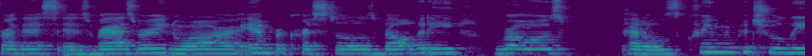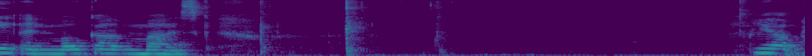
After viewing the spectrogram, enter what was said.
for this is raspberry, noir, amber crystals, velvety, rose petals, creamy patchouli, and mocha musk. Yep.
